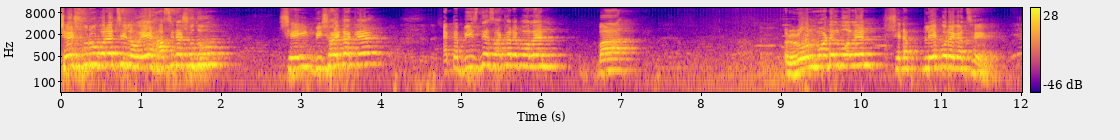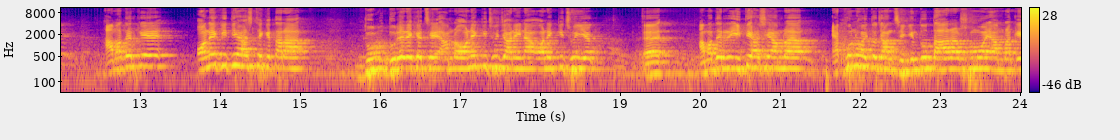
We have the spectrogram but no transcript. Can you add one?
সে শুরু করেছিল, এ হাসিনা শুধু সেই বিষয়টাকে একটা বিজনেস আকারে বলেন বা রোল মডেল বলেন, সেটা প্লে করে গেছে। আমাদেরকে অনেক ইতিহাস থেকে তারা দূরে রেখেছে। আমরা অনেক কিছুই জানি না, অনেক কিছুই আমাদের ইতিহাসে আমরা এখন হয়তো জানছি, কিন্তু তার সময় আমরাকে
